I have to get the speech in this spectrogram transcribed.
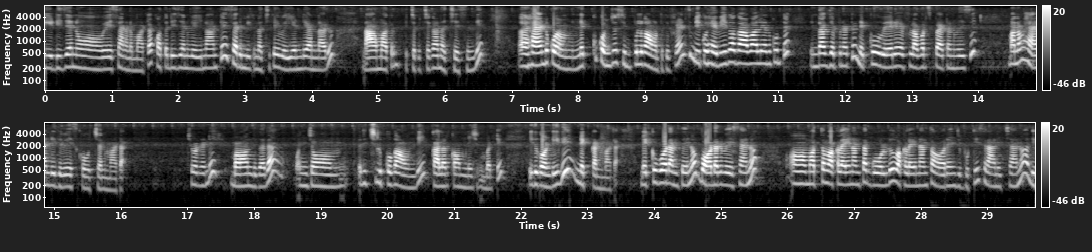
ఈ డిజైన్ వేశానమాట కొత్త డిజైన్ వేయినా అంటే సరే మీకు నచ్చితే వేయండి అన్నారు. నాకు మాత్రం పిచ్చ పిచ్చగా నచ్చేసింది. హ్యాండ్ నెక్ కొంచెం సింపుల్గా ఉంటుంది ఫ్రెండ్స్ మీకు హెవీగా కావాలి అనుకుంటే ఇందాక చెప్పినట్టు నెక్ వేరే ఫ్లవర్స్ ప్యాటర్న్ వేసి మనం హ్యాండ్ ఇది వేసుకోవచ్చు అనమాట చూడండి బాగుంది కదా? కొంచెం రిచ్ లుక్గా ఉంది కలర్ కాంబినేషన్ బట్టి. ఇదిగోండి ఇది నెక్ అనమాట నెక్ కూడా అంతేను బార్డర్ వేశాను. మొత్తం ఒక లైన్ అంతా గోల్డ్ ఒక లైన్ అంతా ఆరెంజ్ బుట్టీస్ రానిచ్చాను అది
